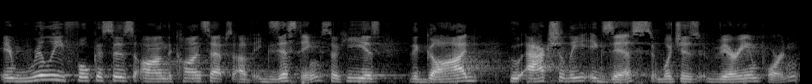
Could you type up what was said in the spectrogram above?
it really focuses on the concepts of existing. So he is the God who actually exists, which is very important.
